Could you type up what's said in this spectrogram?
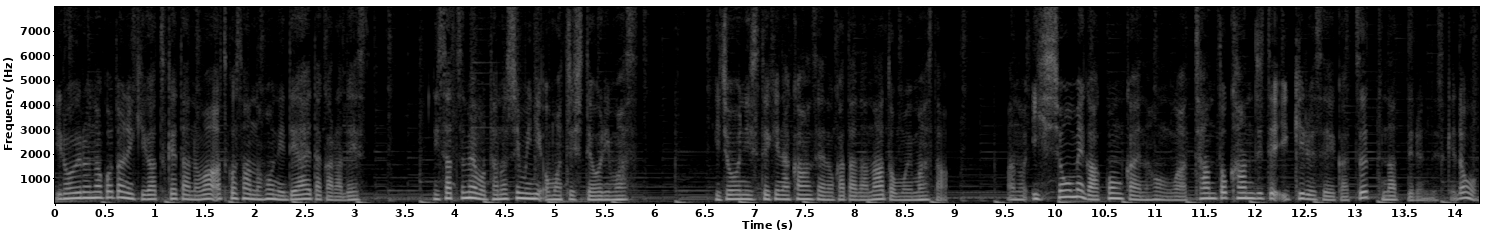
いろいろなことに気がつけたのは敦子さんの本に出会えたからです。2冊目も楽しみにお待ちしております。非常に素敵な感性の方だなと思いました。あの1章目が今回の本はちゃんと感じて生きる生活ってなってるんですけど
